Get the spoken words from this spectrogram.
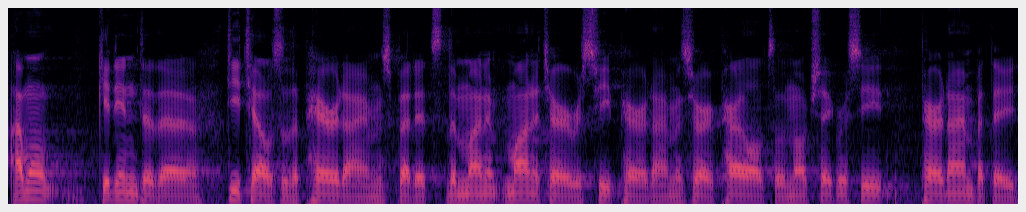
I won't get into the details of the paradigms, but it's the mon- monetary receipt paradigm is very parallel to the milkshake receipt paradigm, but they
